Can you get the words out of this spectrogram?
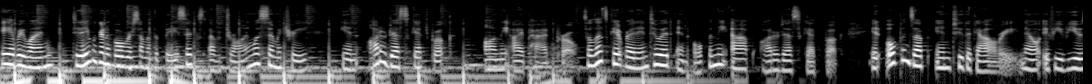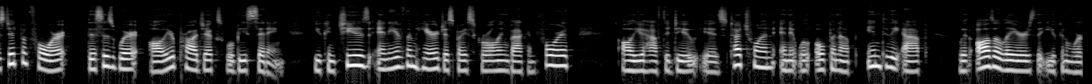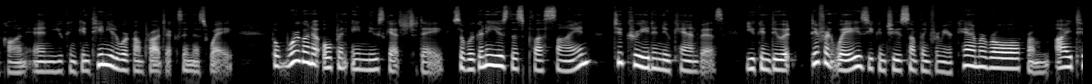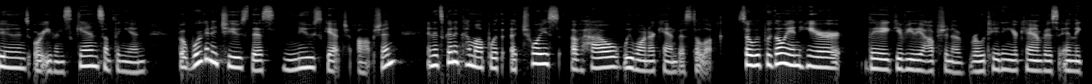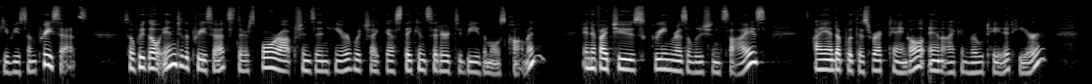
Hey everyone! Today we're going to go over some of the basics of drawing with symmetry in Autodesk Sketchbook on the iPad Pro. So let's get right into it and open the app Autodesk Sketchbook. It opens up into the gallery. Now if you've used it before, this is where all your projects will be sitting. You can choose any of them here just by scrolling back and forth. All you have to do is touch one and it will open up into the app with all the layers that you can work on and you can continue to work on projects in this way. But we're going to open a new sketch today. So we're going to use this plus sign to create a new canvas. You can do it different ways. You can choose something from your camera roll, from iTunes, or even scan something in. But we're going to choose this new sketch option and it's going to come up with a choice of how we want our canvas to look. So if we go in here they give you the option of rotating your canvas and they give you some presets. So if we go into the presets, there's four options in here, which I guess they consider to be the most common. And if I choose screen resolution size, I end up with this rectangle and I can rotate it here.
